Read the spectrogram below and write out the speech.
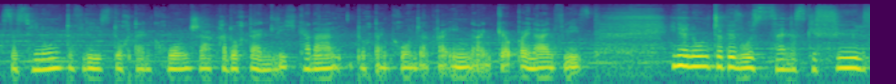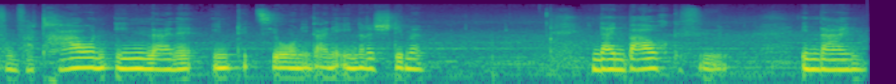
dass das hinunterfließt durch dein Kronchakra, durch deinen Lichtkanal, durch dein Kronchakra in deinen Körper hineinfließt, in dein Unterbewusstsein, das Gefühl vom Vertrauen in deine Intuition, in deine innere Stimme, in dein Bauchgefühl, in dein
